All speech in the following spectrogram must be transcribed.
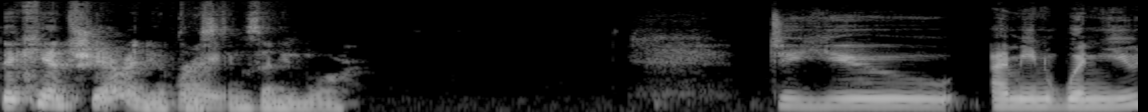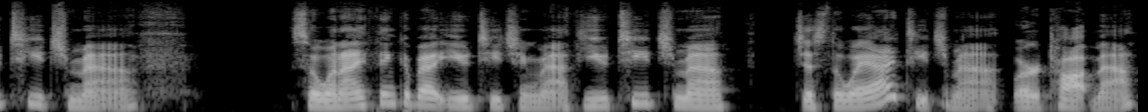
They can't share any of those right. things anymore do you i mean when you teach math so when i think about you teaching math you teach math just the way i teach math or taught math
